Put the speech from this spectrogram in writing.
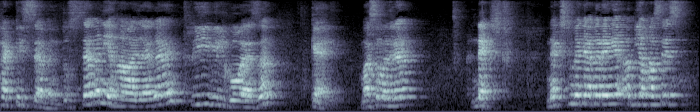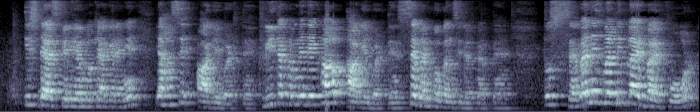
37 तो 7 यहाँ आ जाएगा and 3 will go as a carry. बात समझ रहे हैं? नेक्स्ट नेक्स्ट में क्या करेंगे? अब यहाँ से इस डैश के लिए हम लोग क्या करेंगे? यहाँ से आगे बढ़ते हैं। थ्री तक हमने देखा, अब आगे बढ़ते हैं। सेवन को कंसीडर करते हैं। तो seven is multiplied by four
